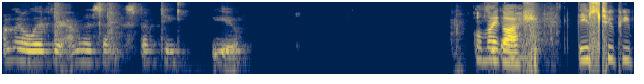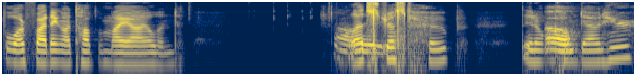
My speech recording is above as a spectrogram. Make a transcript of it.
I'm gonna wait for it. I'm gonna spectate you. Oh my gosh. These two people are fighting on top of my island. Oh, Let's there you go. just hope they don't Oh. come down here.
